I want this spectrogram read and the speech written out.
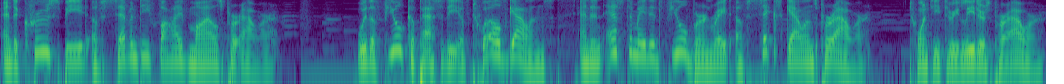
and a cruise speed of 75 miles per hour. With a fuel capacity of 12 gallons and an estimated fuel burn rate of 6 gallons per hour, 23 liters per hour,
